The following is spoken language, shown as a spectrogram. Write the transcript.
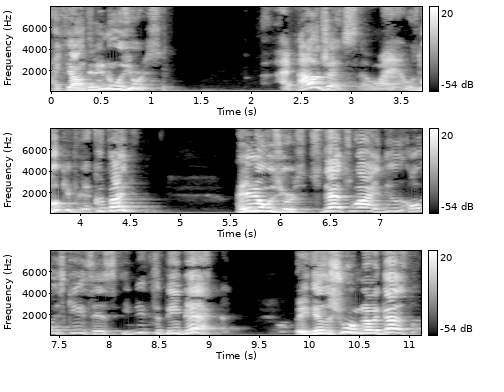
I found it and it was yours. I apologize. I was looking for you. I couldn't find you. I didn't know it was yours. So that's why in all these cases, he needs to pay back. But he does a shum, not a gazlan.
